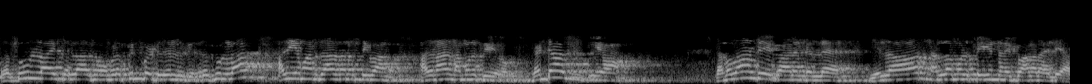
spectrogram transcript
ரசூல்லாய் செல்லாதவங்களை பின்பற்றுதல் இருக்குது ரசூல்லா அதிகமான தானம் செய்வாங்க. அதனால நம்மளும் செய்யறோம். ரெண்டாவது விஷயம் ரமதானுடைய காலங்கள்ல எல்லாரும் நல்ல மழை செய்யணும்னு நினைப்பாங்களா இல்லையா?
